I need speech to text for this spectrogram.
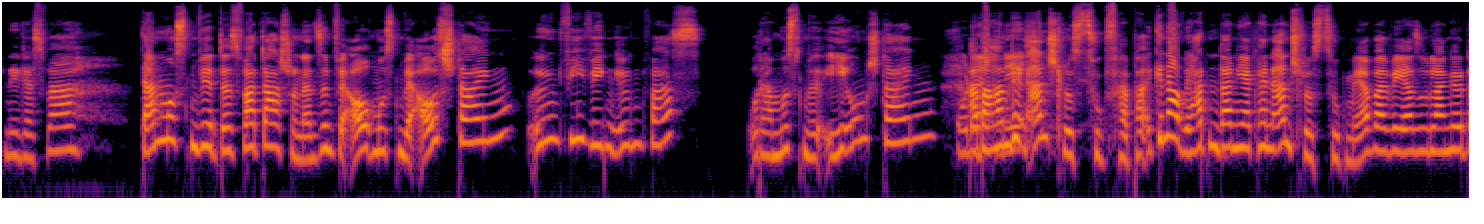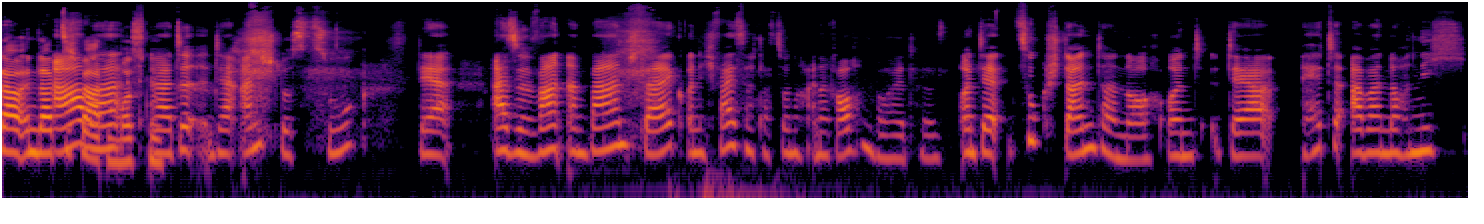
nee, das war, dann mussten wir, das war da schon, dann sind wir auch, mussten wir aussteigen, irgendwie, wegen irgendwas. Oder mussten wir eh umsteigen? Oder aber haben nee, den Anschlusszug verpasst. Genau, wir hatten dann ja keinen Anschlusszug mehr, weil wir ja so lange da in Leipzig aber warten mussten. Warte, der Anschlusszug, der. Also wir waren am Bahnsteig und ich weiß noch, dass du noch eine rauchen wolltest. Und der Zug stand da noch und der hätte aber noch nicht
